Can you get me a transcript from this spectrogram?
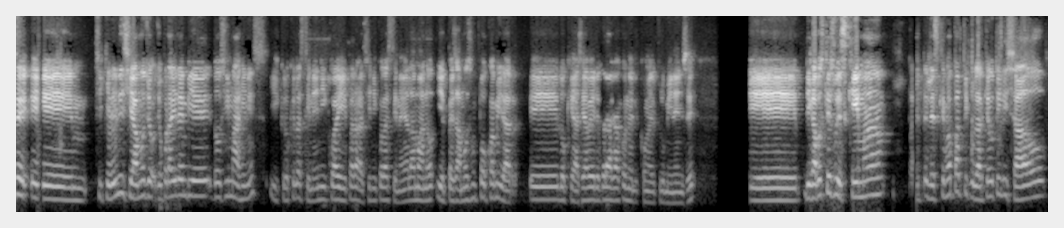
Eh, si quiere iniciamos, yo, yo por ahí le envié dos imágenes y creo que las tiene Nico ahí para ver si Nico las tiene ahí a la mano y empezamos un poco a mirar eh, lo que hace Abel Braga con el, con el Fluminense. Eh, digamos que su esquema, el esquema particular que ha utilizado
